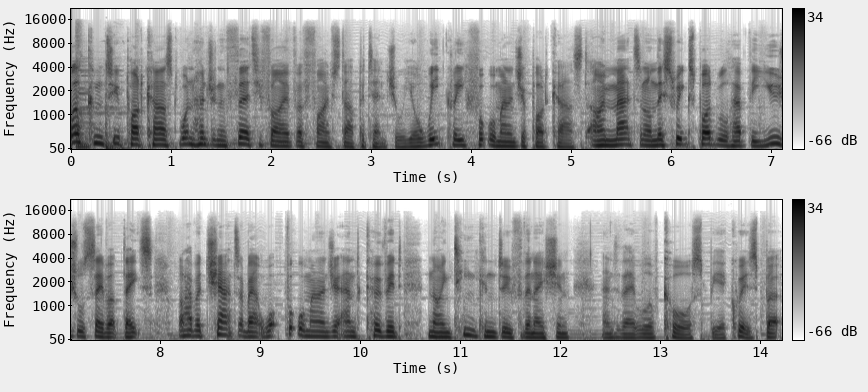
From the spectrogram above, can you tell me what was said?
Welcome to podcast 135 of 5 Star Potential, your weekly football manager podcast. I'm Matt, and on this week's pod, we'll have the usual save updates. We'll have a chat about what football manager and COVID 19 can do for the nation, and there will, of course, be a quiz. But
